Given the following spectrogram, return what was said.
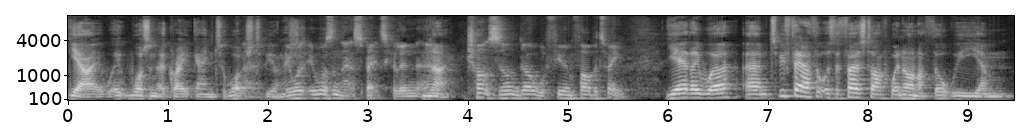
yeah, it, it, wasn't a great game to watch, no, to be honest. It, was, it wasn't that spectacle, and, no. chances on goal were few and far between. Yeah, they were. Um, to be fair, I thought as the first half went on, I thought we, um,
